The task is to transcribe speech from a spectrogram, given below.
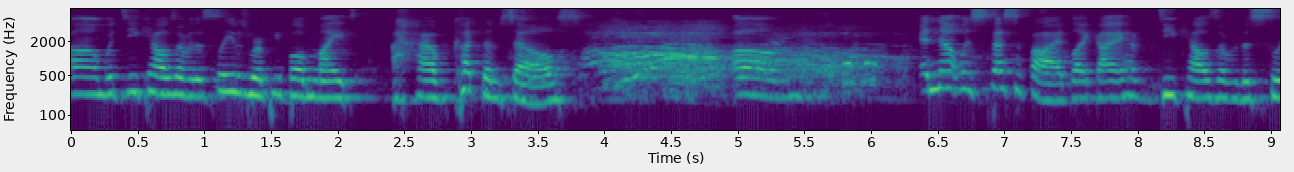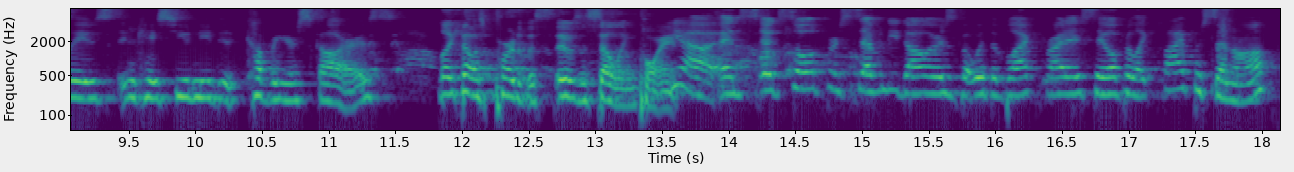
Um, with decals over the sleeves where people might have cut themselves. Um, and that was specified. Like I have decals over the sleeves in case you need to cover your scars. Like that was part of this. It was a selling point. Yeah, and it's sold for seventy dollars, but with a Black Friday sale for like five percent off.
